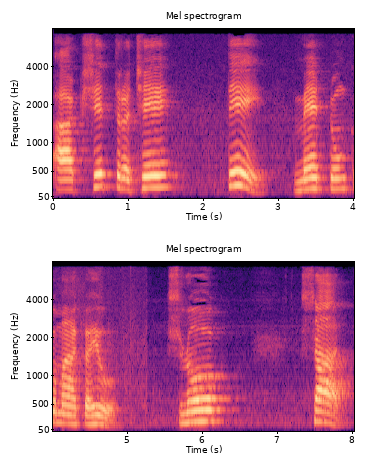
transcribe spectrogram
આ ક્ષેત્ર છે તે મેં ટૂંકમાં કહ્યું. શ્લોક સાત.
